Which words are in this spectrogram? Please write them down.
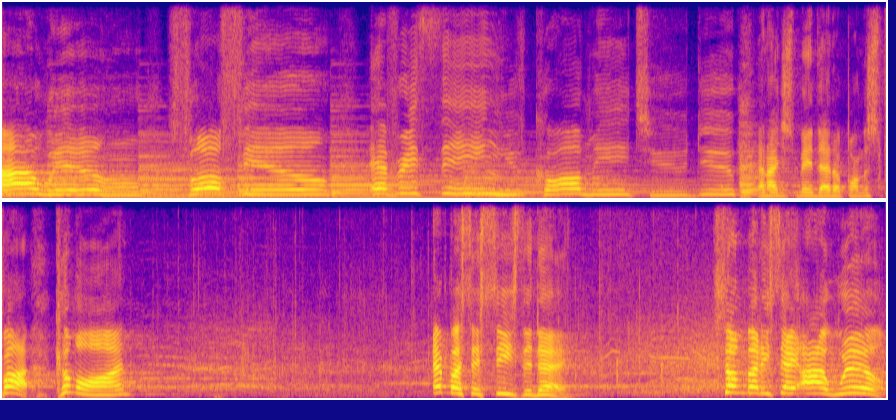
I will fulfill everything you've called me to do. And I just made that up on the spot. Come on. Everybody say, seize the day. Somebody say, I will.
